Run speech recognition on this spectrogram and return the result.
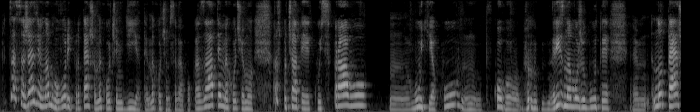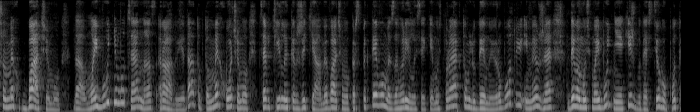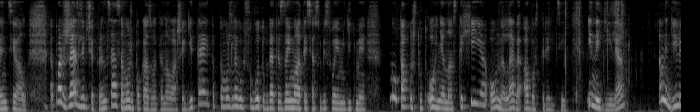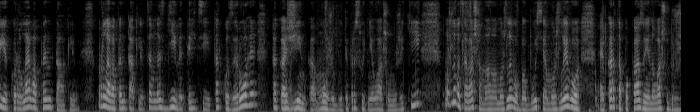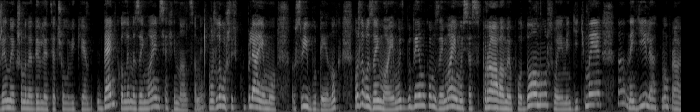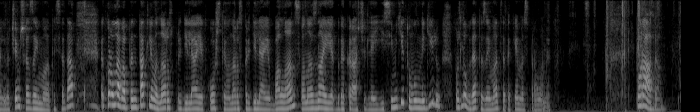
Принцеса жезлів нам говорить про те, що ми хочемо діяти, ми хочемо себе показати, ми хочемо розпочати якусь справу. Будь-яку, в кого різна може бути. Ем, Ну, те, що ми бачимо да, в майбутньому, це нас радує. Да? Тобто ми хочемо це втілити в життя. Ми бачимо перспективу, ми загорілися якимось проектом, людиною, роботою, і ми вже дивимось майбутнє, який ж буде з цього потенціал. Е, Паж жезлів чи принцеса може показувати на ваших дітей, тобто, можливо, в суботу будете займатися собі своїми дітьми. Ну, також тут огняна стихія, овни, леви або стрільці. І неділя. А в неділю є королева Пентаклів. Королева Пентаклів це в нас діви, тельці та козироги. Така жінка може бути присутня в вашому житті. Можливо, це ваша мама, можливо, бабуся, можливо, е, карта показує на вашу дружину, якщо мене дивляться чоловіки. День, коли ми займаємося фінансами. Можливо, щось купляємо в свій будинок, можливо, займаємось будинком, займаємося справами по дому, своїми дітьми. Неділя, ну правильно, чим ще займатися. Да? Королева Пентаклі вона розподіляє кошти, вона розподіляє баланс, вона знає, як буде краще для її сім'ї, тому в неділю, можливо, будете займатися такими справами. Порада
